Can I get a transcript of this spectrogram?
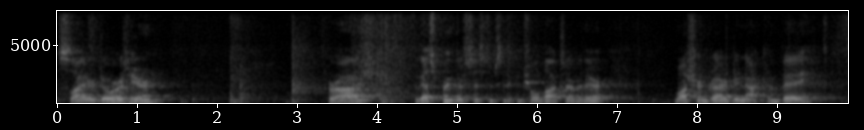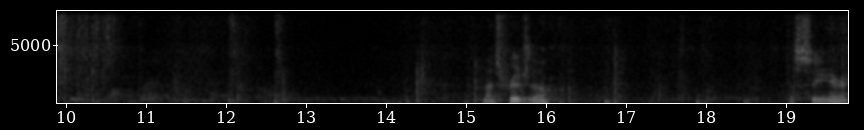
slider doors here. Garage. We've got a sprinkler system, see the control box over there. Washer and dryer do not convey. Nice fridge though. Let's see here.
